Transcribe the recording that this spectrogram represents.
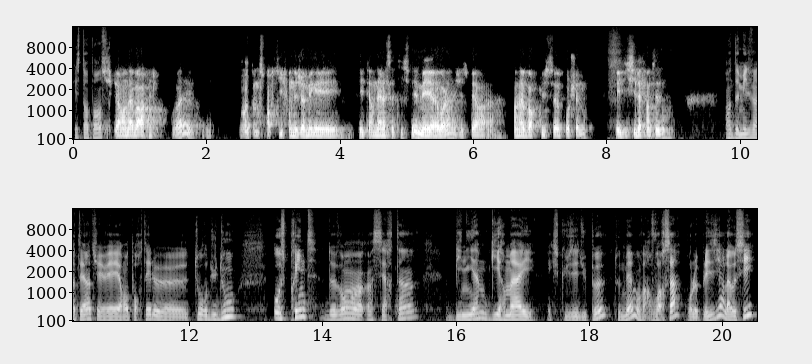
Qu'est-ce que t'en penses? J'espère en avoir. Ouais. En tant que sportif, on n'est jamais éternel satisfait. Mais euh, voilà, j'espère en avoir plus euh, prochainement. Et d'ici la fin de saison. En 2021, tu avais remporté le Tour du Doubs au sprint devant un certain Binyam Girmay, excusez du peu, tout de même, on va revoir ça pour le plaisir, là aussi.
